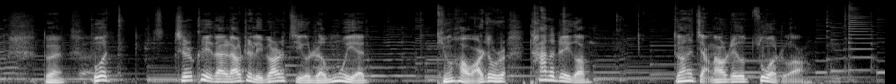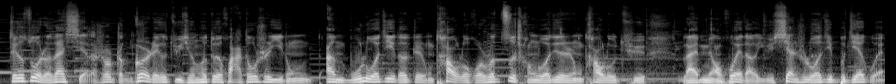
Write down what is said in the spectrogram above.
对，不过。其实可以再聊这里边几个人物也挺好玩，就是他的这个刚才讲到这个作者，这个作者在写的时候，整个这个剧情和对话都是一种按无逻辑的这种套路，或者说自成逻辑的这种套路去来描绘的，与现实逻辑不接轨。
